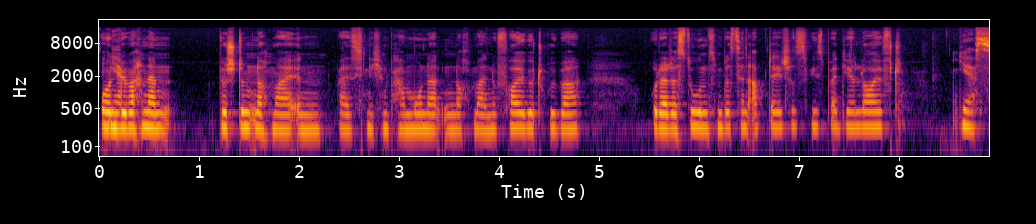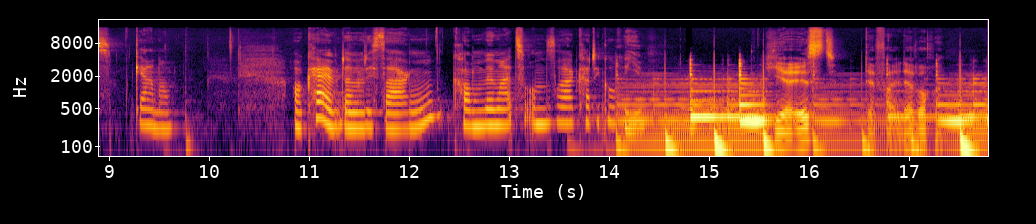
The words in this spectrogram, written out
Und Ja. wir machen dann bestimmt nochmal in, weiß ich nicht, ein paar Monaten nochmal eine Folge drüber. Oder dass du uns ein bisschen updatest, wie es bei dir läuft. Yes, gerne. Okay, dann würde ich sagen, kommen wir mal zu unserer Kategorie. Hier ist der Fall der Woche.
